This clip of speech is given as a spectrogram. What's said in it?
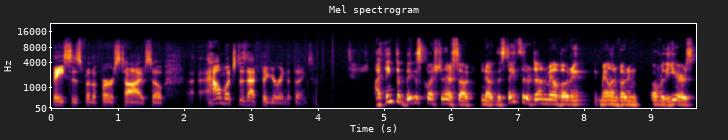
basis for the first time. So, uh, how much does that figure into things? I think the biggest question there. So you know, the states that have done mail voting, mail-in voting over the years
